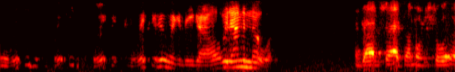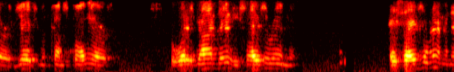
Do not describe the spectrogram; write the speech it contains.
wicked, wicked, wicked, wicked. He got all the way down to Noah. And God decides, I'm going to destroy the earth. Judgment comes upon the earth. But what does God do? He saves a remnant. He saves a remnant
